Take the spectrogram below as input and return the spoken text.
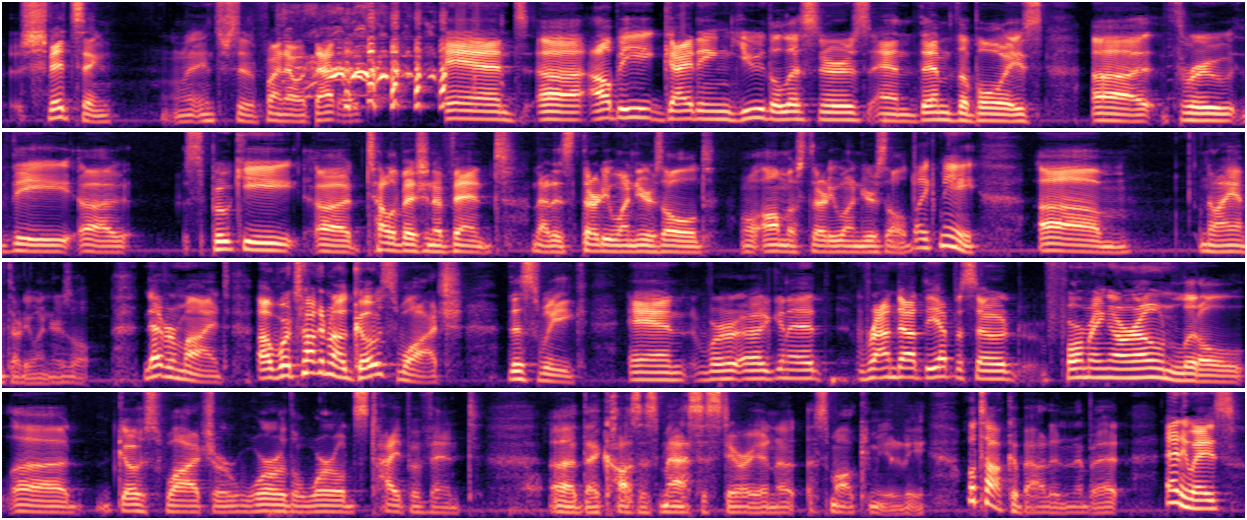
schwitzing. I'm interested to find out what that is. and uh, I'll be guiding you, the listeners, and them, the boys, uh, through the uh, spooky uh, television event that is 31 years old. Well, almost 31 years old, like me. Um, no, I am 31 years old. Never mind. Uh, we're talking about Ghost Watch this week, and we're uh, gonna round out the episode forming our own little uh, Ghost Watch or War of the Worlds type event uh, that causes mass hysteria in a, a small community. We'll talk about it in a bit. Anyways,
